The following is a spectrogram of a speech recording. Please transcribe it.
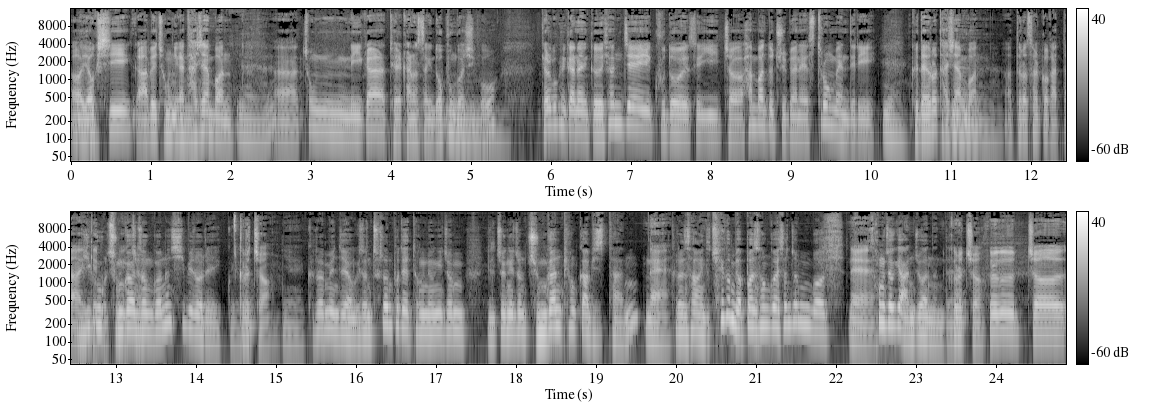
어, 예. 역시 아베 총리가 음. 다시 한번 예. 어, 총리가 될 가능성이 높은 음. 것이고 결국 그러니까는 그 현재의 구도에서 이 저 한반도 주변의 스트롱맨들이 예. 그대로 다시 한번 예. 들어설 것 같다. 미국 중간 선거는 11월에 있고요. 그렇죠. 예. 그러면 이제 여기선 트럼프 대통령이 좀 일종의 좀 중간 평가 비슷한 네. 그런 상황인데 최근 몇 번 선거에서는 좀뭐 네. 성적이 안 좋았는데. 그렇죠. 그리고 저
